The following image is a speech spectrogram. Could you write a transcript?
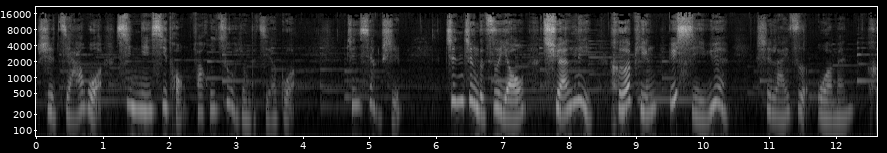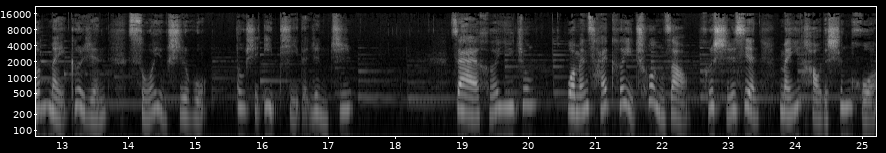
是假我信念系统发挥作用的结果。真相是，真正的自由、权利、和平与喜悦。是来自我们和每个人、所有事物都是一体的认知。在合一中，我们才可以创造和实现美好的生活。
